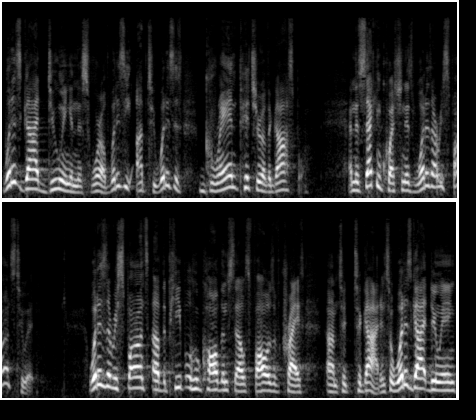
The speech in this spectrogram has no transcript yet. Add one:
what is God doing in this world? What is He up to? What is His grand picture of the gospel? And the second question is, what is our response to it? What is the response of the people who call themselves followers of Christ um, to, to God? And so, what is God doing?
